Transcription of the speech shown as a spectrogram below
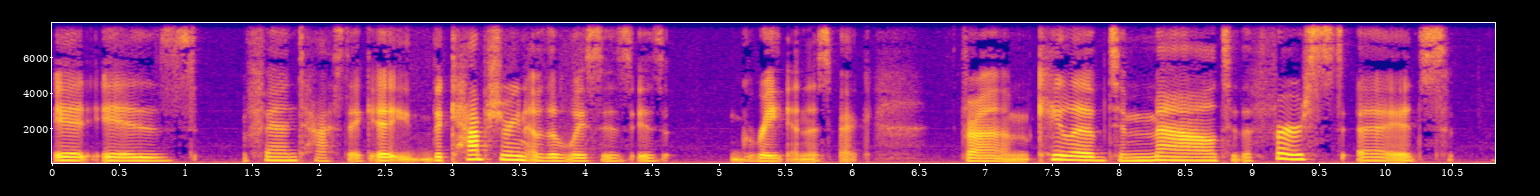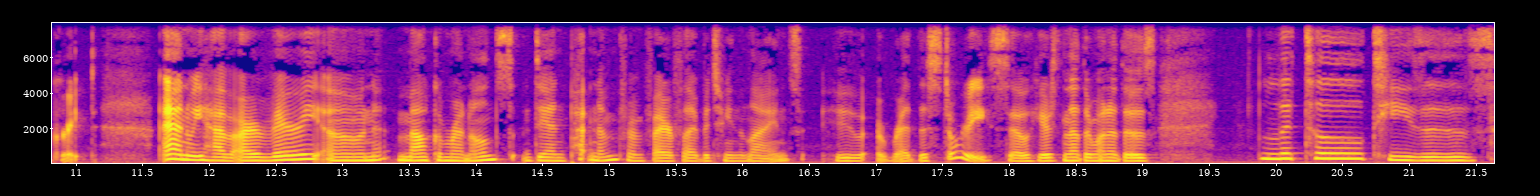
it is fantastic. It, the capturing of the voices is great in this fic. From Caleb to Mal to the first, uh, it's great. And we have our very own Malcolm Reynolds, Dan Putnam from Firefly Between the Lines, who read the story. So here's another one of those little teases.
